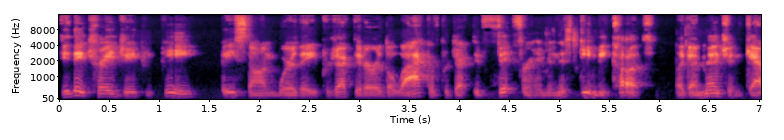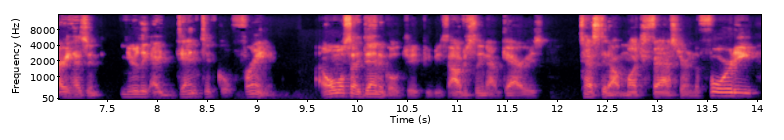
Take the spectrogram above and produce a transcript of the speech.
did they trade JPP based on where they projected or the lack of projected fit for him in this scheme because, like I mentioned, Gary has a nearly identical frame, almost identical to JPP's. Obviously, now Gary's tested out much faster in the 40,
